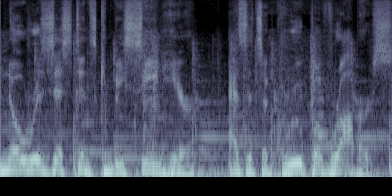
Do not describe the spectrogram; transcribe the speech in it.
No resistance can be seen here, as it's a group of robbers.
